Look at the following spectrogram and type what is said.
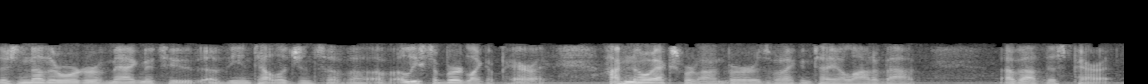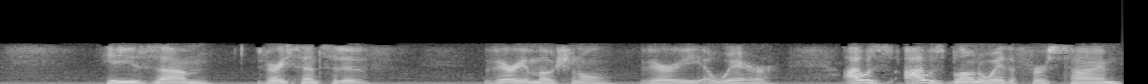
There's another order of magnitude of the intelligence of, a, of at least a bird like a parrot. I'm no expert on birds, but I can tell you a lot about about this parrot. He's um, very sensitive, very emotional, very aware. I was I was blown away the first time.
